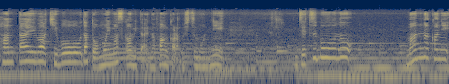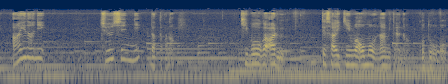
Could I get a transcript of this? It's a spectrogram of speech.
反対は希望だと思いますか？みたいなファンからの質問に絶望の真ん中に間に中心にだったかな？希望があるって最近は思うなみたいなことを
